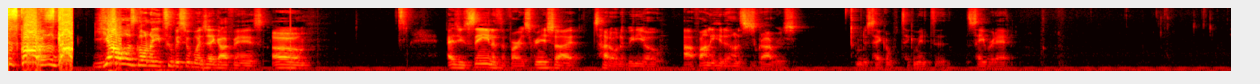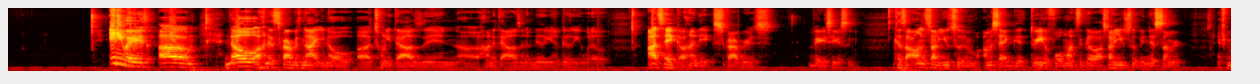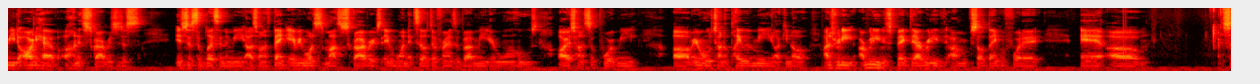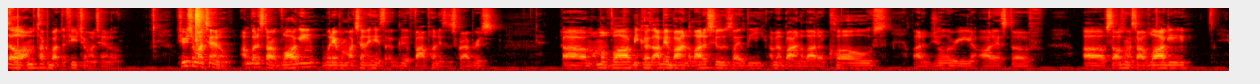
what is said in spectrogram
subscribers. Let's go. Yo, what's going on YouTube? It's your boy JayGottFanz. Um, as you've seen as the first screenshot title of the video, I finally hit 100 subscribers. I'm just take a take a minute to savor that. Anyways, um, no, 100 subscribers not you know uh, 20,000, uh, 100,000, a million, a billion, whatever. I take 100 subscribers very seriously because I only started YouTube. I'm gonna say a good three to four months ago. I started YouTube in this summer, and for me to already have 100 subscribers is just it's just a blessing to me. I just want to thank everyone, my subscribers, everyone that tells their friends about me, everyone who's always trying to support me, um, everyone who's trying to play with me. Like you know, I just really, I really respect that. I really, I'm so thankful for that. And um, so I'm gonna talk about the future of my channel. Future of my channel. I'm gonna start vlogging whenever my channel hits a good 500 subscribers. Um, I'm a vlog because I've been buying a lot of shoes lately. I've been buying a lot of clothes, a lot of jewelry, all that stuff. Uh, so I was gonna start vlogging,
